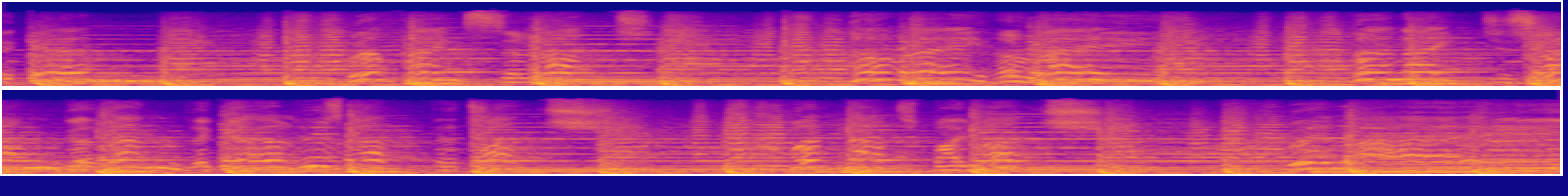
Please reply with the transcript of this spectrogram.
again. Well, thanks a lot. Hooray, hooray. The night is younger than the girl who's got the touch, but not by much. Well, I?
